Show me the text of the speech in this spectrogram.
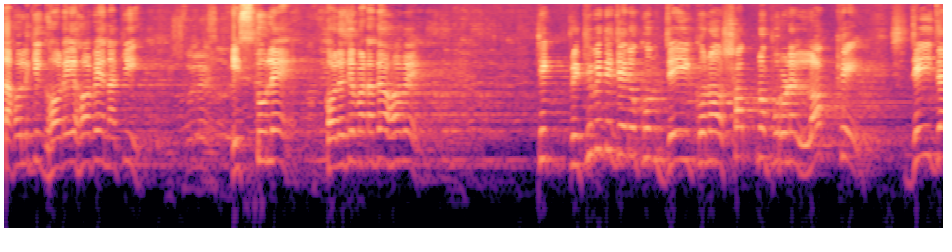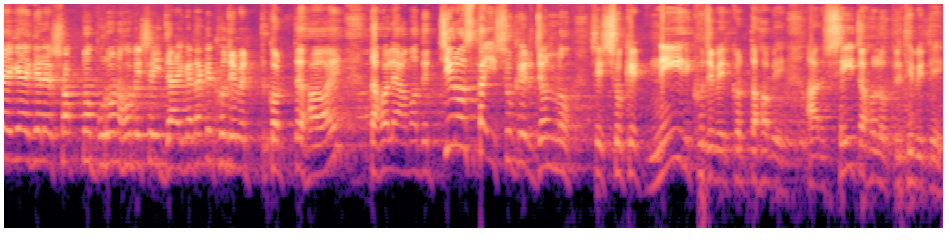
তাহলে কি ঘরেই হবে নাকি? স্কুলে কলেজে পাঠাতে হবে। ঠিক পৃথিবীতে যেরকম যেই কোনো স্বপ্ন পূরণের লক্ষ্যে যেই জায়গায় গেলে স্বপ্ন পূরণ হবে, সেই জায়গাটাকে খুঁজে বের করতে হয়। তাহলে আমাদের চিরস্থায়ী সুখের জন্য সেই সুখের নেই খুঁজে বের করতে হবে। আর সেইটা হলো পৃথিবীতে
